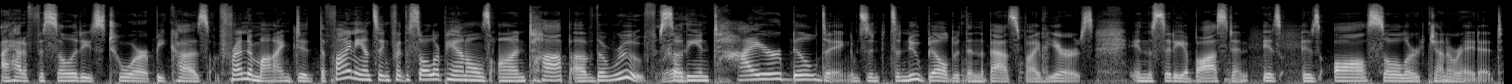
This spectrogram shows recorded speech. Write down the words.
I had a facilities tour because a friend of mine did the financing for the solar panels on top of the roof. So the entire building, it's a, it's a new build within the past five years in the city of Boston, is is all solar generated.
